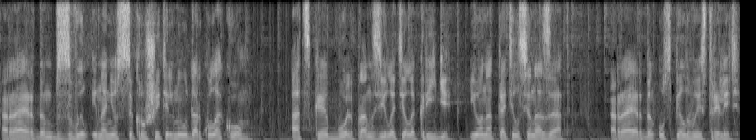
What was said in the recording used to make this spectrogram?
Райерден взвыл и нанес сокрушительный удар кулаком. Адская боль пронзила тело Криги, и он откатился назад. Райерден успел выстрелить,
